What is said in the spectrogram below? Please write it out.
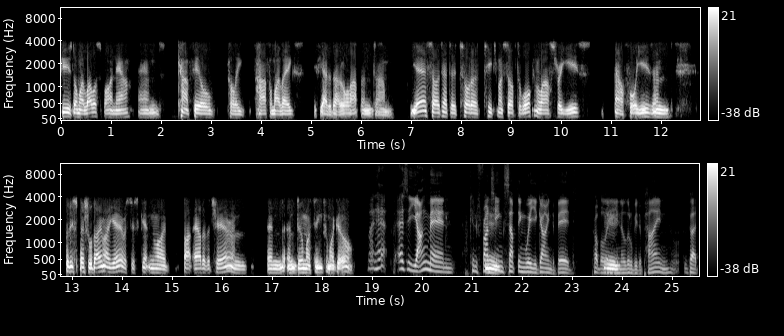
fused on my lower spine now, and can't feel probably half of my legs if you added that all up. And um, yeah, so I've had to sort of teach myself to walk in the last three years, uh, four years, and for this special day, mate, yeah, it was just getting my butt out of the chair and and and doing my thing for my girl. Mate, how, as a young man confronting Mm. something where you're going to bed, probably Mm. in a little bit of pain, but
